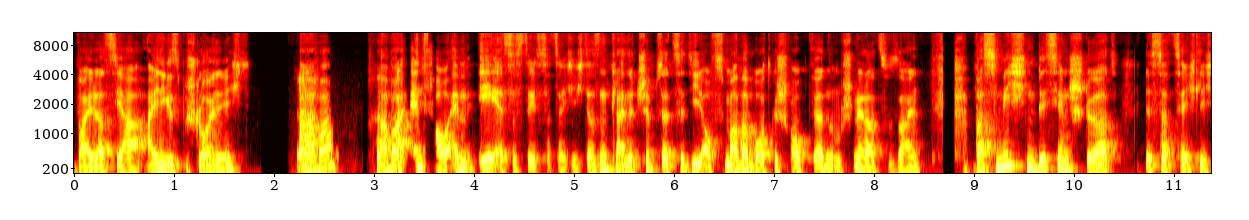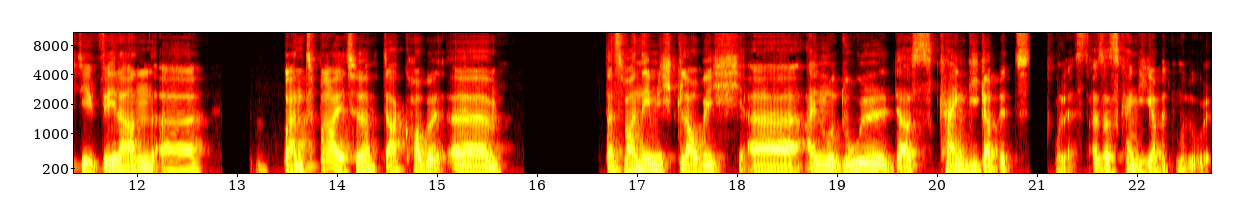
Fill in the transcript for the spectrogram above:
weil das ja einiges beschleunigt. Ja. Aber aber NVMe-SSDs tatsächlich. Das sind kleine Chipsätze, die aufs Motherboard geschraubt werden, um schneller zu sein. Was mich ein bisschen stört, ist tatsächlich die WLAN-Bandbreite. da komme, äh, das war nämlich, glaube ich, äh, ein Modul, das kein Gigabit zulässt. Also das ist kein Gigabit-Modul.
